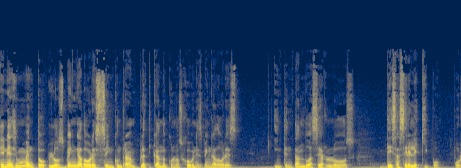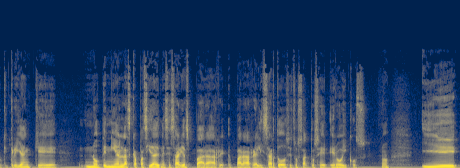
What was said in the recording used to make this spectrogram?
En ese momento, los Vengadores se encontraban platicando con los jóvenes Vengadores, intentando hacerlos deshacer el equipo, porque creían que no tenían las capacidades necesarias para, para realizar todos estos actos heroicos, ¿no? Y,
